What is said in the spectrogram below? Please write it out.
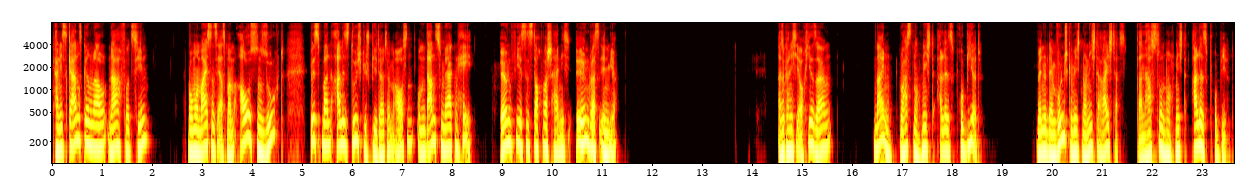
kann ich es ganz genau nachvollziehen, wo man meistens erstmal im Außen sucht, bis man alles durchgespielt hat im Außen, um dann zu merken, hey, irgendwie ist es doch wahrscheinlich irgendwas in mir. Also kann ich dir auch hier sagen, nein, du hast noch nicht alles probiert. Wenn du dein Wunschgewicht noch nicht erreicht hast, dann hast du noch nicht alles probiert.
